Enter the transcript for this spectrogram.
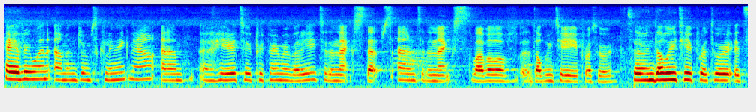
Hey everyone, um, I'm in Bloom's Clinic now and I'm uh, here to prepare my body to the next steps and to the next level of uh, WTA Pro Tour. So in WTA Pro Tour it's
